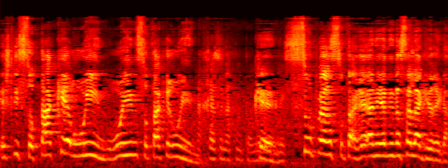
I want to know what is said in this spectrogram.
יש לי סוטקה רואין, רואין, סוטקה רואין. אחרי זה אנחנו נתרגם כן, אנגלית. סופר סוטקי, אני, אנסה להגיד רגע.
